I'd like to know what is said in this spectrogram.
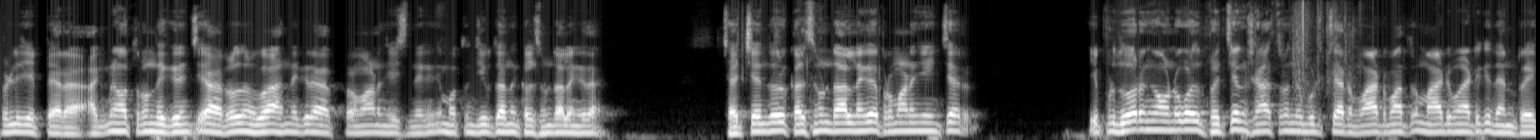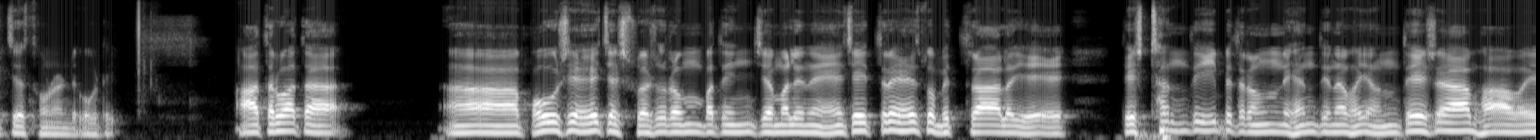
పెళ్ళి చెప్పారా? అగ్నిహోత్రం దగ్గర నుంచి ఆ రోజు వివాహం దగ్గర ప్రమాణం చేసిన దగ్గర నుంచి మొత్తం జీవితాన్ని కలిసి ఉండాలని కదా. చచ్చేంత వరకు కలిసి ఉండాలని కదా ప్రమాణం చేయించారు. ఇప్పుడు దూరంగా ఉండకూడదు ప్రత్యేక శాస్త్రం పుట్టించారు. మాట మాత్రం మాటి మాటికి దాన్ని రైట్ చేస్తూ ఉండండి ఒకటి. ఆ తర్వాత పౌషే చ శ్వశురం పతించ మలినే చైత్రే స్వమిత్రాలయే తిష్టంతి పితరం నిహంతి నభయం తేషా భావే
